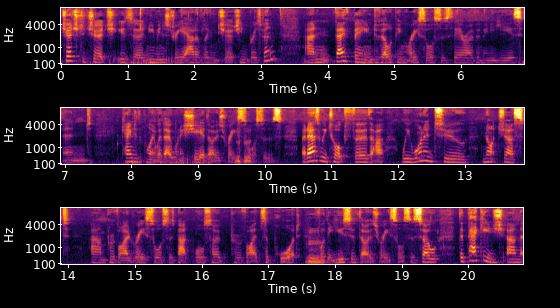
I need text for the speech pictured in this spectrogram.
Church to Church is a new ministry out of Living Church in Brisbane, and they've been developing resources there over many years and came to the point where they want to share those resources. But as we talked further, we wanted to not just um, provide resources but also provide support for the use of those resources. So the package, um,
